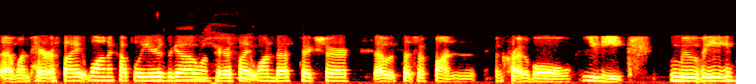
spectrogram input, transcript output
uh, when Parasite won a couple of years ago. When Parasite won Best Picture, that was such a fun, incredible, unique movie.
